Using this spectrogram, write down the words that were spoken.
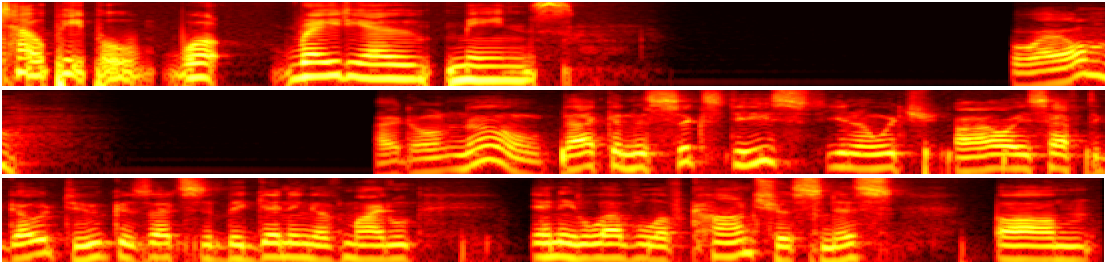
tell people what radio means. Well, I don't know. Back in the 60s, you know, which I always have to go to because that's the beginning of my any level of consciousness. Um,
